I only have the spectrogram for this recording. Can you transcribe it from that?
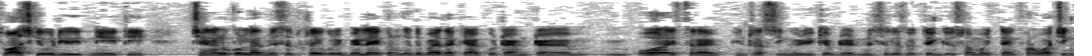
सो आज की वीडियो इतनी ही थी। चैनल को लाजमी सब्सक्राइब करें बेल आइकन को दबाए ताकि आपको टाइम टाइम और इस तरह इंटरेस्टिंग वीडियो की अपडेट मिल सके। So thank you so much thank for watching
